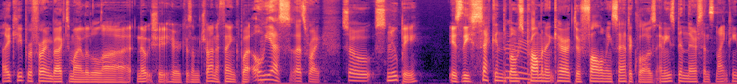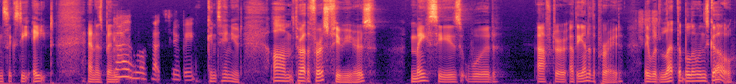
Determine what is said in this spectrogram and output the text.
I keep referring back to my little uh, note sheet here because I'm trying to think. But oh yes, that's right. So Snoopy is the second most Hmm. prominent character following Santa Claus, and he's been there since 1968, and has been God, I love that Snoopy. continued. Um, throughout the first few years, Macy's would, after at the end of the parade, they would let the balloons go.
